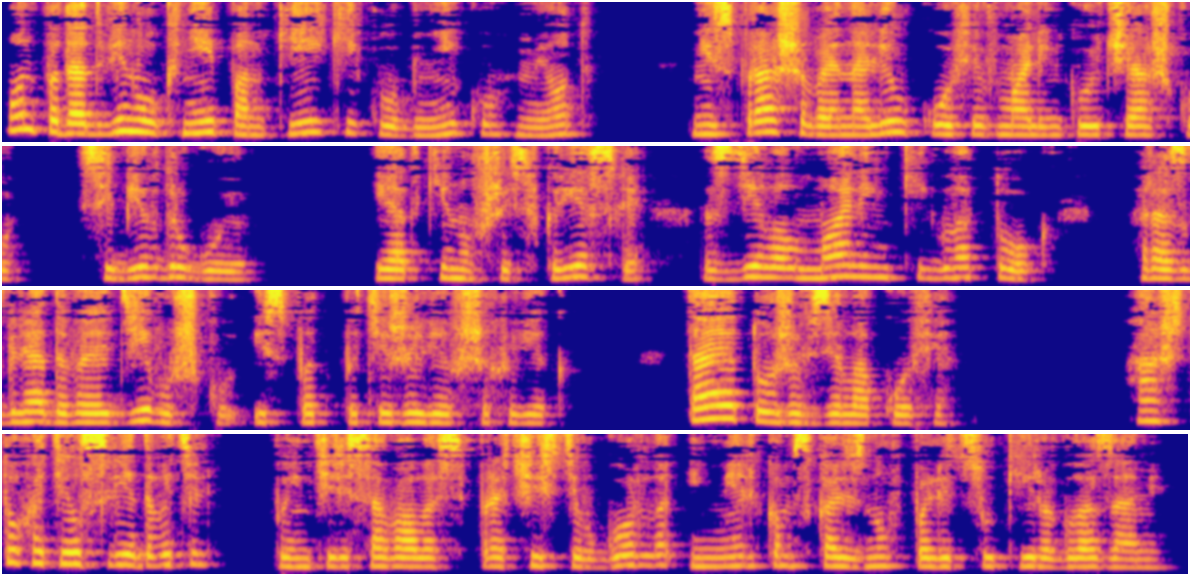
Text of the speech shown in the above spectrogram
Он пододвинул к ней панкейки, клубнику, мед. Не спрашивая, налил кофе в маленькую чашку, себе в другую. И, откинувшись в кресле, сделал маленький глоток, разглядывая девушку из-под потяжелевших век. Тая тоже взяла кофе. «А что хотел следователь?» — поинтересовалась, прочистив горло и мельком скользнув по лицу Кира глазами.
